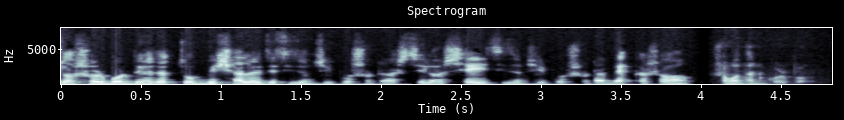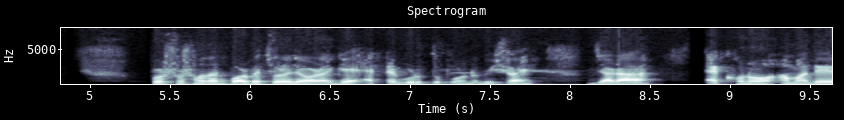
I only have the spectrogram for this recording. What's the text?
যশোর বোর্ড দুই হাজার চব্বিশ সালের যে সৃজনশীল প্রশ্নটা আসছিল, সেই সৃজনশীল প্রশ্নটা ব্যাখ্যা সহ সমাধান করব। প্রশ্ন সমাধান পর্বে চলে যাওয়ার আগে একটা গুরুত্বপূর্ণ বিষয়, যারা এখনও আমাদের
